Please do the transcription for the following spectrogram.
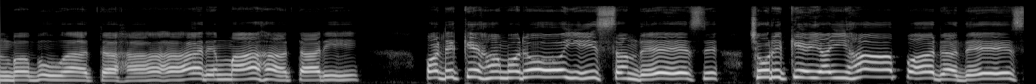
बबुआ तहार महतारी। पढ़ के हमरो ई संदेश छोड़ के यहाँ परदेश।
